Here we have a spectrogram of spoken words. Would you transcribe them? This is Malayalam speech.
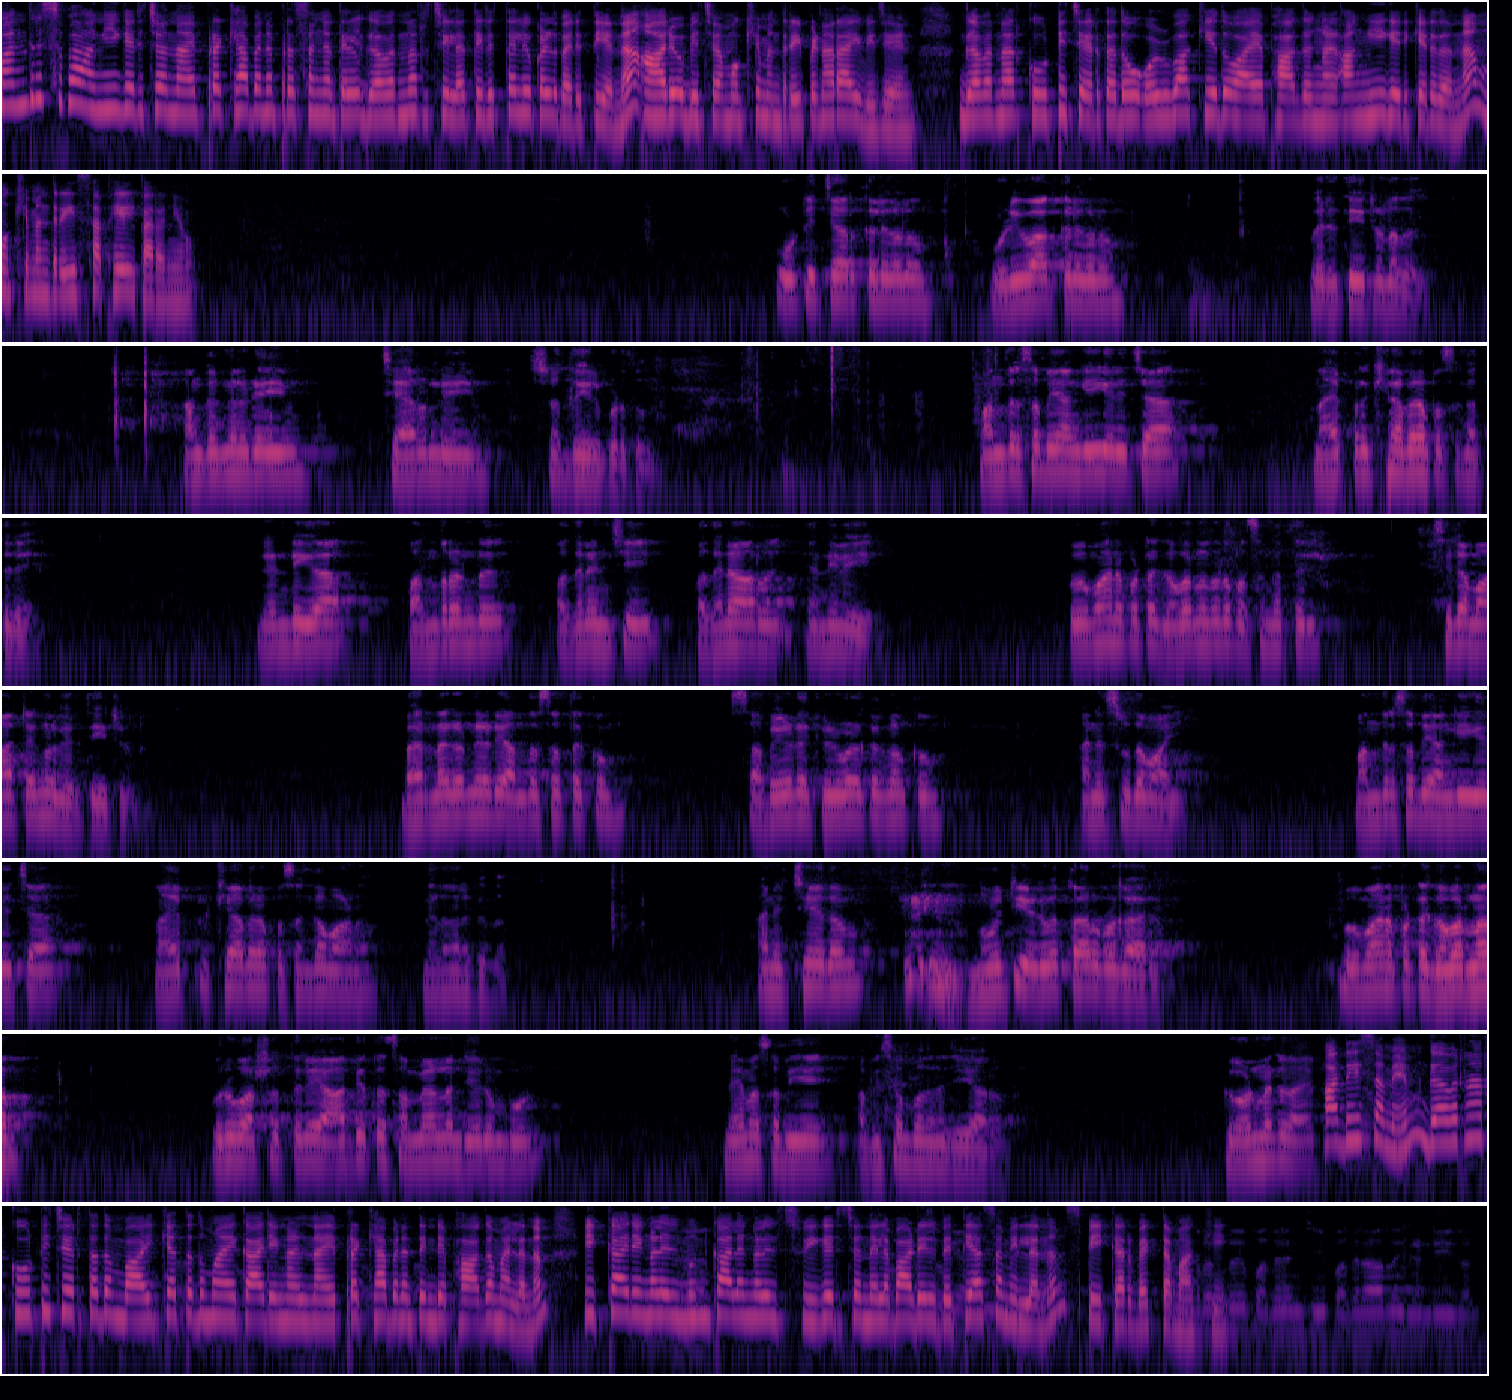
മന്ത്രിസഭ അംഗീകരിച്ച നയപ്രഖ്യാപന പ്രസംഗത്തിൽ ഗവർണർ ചില തിരുത്തലുകൾ വരുത്തിയെന്ന് ആരോപിച്ച മുഖ്യമന്ത്രി പിണറായി വിജയൻ. ഗവർണർ കൂട്ടിച്ചേർത്തതോ ഒഴിവാക്കിയതോ ആയ ഭാഗങ്ങൾ അംഗീകരിക്കരുതെന്ന് മുഖ്യമന്ത്രി സഭയിൽ പറഞ്ഞു. കൂട്ടിച്ചേർക്കലുകളും ഒഴിവാക്കലുകളും വരുത്തിയിട്ടുള്ളത് അംഗങ്ങളുടെയും ചെയറിന്റെയും ശ്രദ്ധയിൽപ്പെടുത്തുന്നു. മന്ത്രിസഭ അംഗീകരിച്ച നയപ്രഖ്യാപന പ്രസംഗത്തിലെ ഖണ്ഡിക പന്ത്രണ്ട് പതിനഞ്ച് പതിനാറ് എന്നിവയിൽ ബഹുമാനപ്പെട്ട ഗവർണറുടെ പ്രസംഗത്തിൽ ചില മാറ്റങ്ങൾ വരുത്തിയിട്ടുണ്ട്. ഭരണഘടനയുടെ അന്തസ്സത്തക്കും സഭയുടെ കീഴ്വഴക്കങ്ങൾക്കും അനുസൃതമായി മന്ത്രിസഭ അംഗീകരിച്ച നയപ്രഖ്യാപന പ്രസംഗമാണ് നിലനിൽക്കുന്നത്. അനുച്ഛേദം നൂറ്റി എഴുപത്തി ആറ് പ്രകാരം ബഹുമാനപ്പെട്ട ഗവർണർ ഒരു വർഷത്തിലെ ആദ്യത്തെ സമ്മേളനം ചേരുമ്പോൾ നിയമസഭയെ അഭിസംബോധന ചെയ്യാറുണ്ട്. അതേസമയം ഗവർണർ കൂട്ടിച്ചേർത്തതും വായിക്കാത്തതുമായ കാര്യങ്ങൾ നയപ്രഖ്യാപനത്തിന്റെ ഭാഗമല്ലെന്നും ഇക്കാര്യങ്ങളിൽ മുൻകാലങ്ങളിൽ സ്വീകരിച്ച നിലപാടിൽ വ്യത്യാസമില്ലെന്നും സ്പീക്കർ വ്യക്തമാക്കി. പതിനഞ്ച് പതിനാറ് ഖണ്ഡികകൾ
